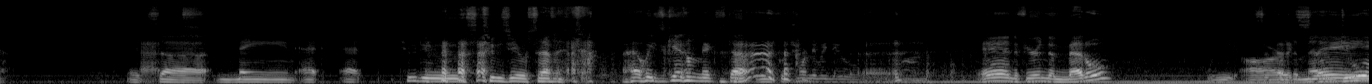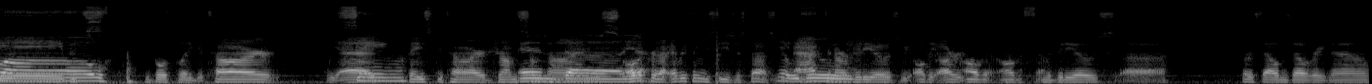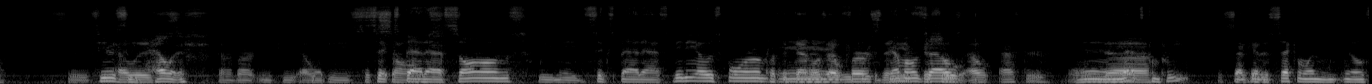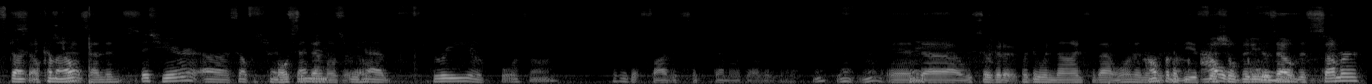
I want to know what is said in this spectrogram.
It's At- uh main at at two dudes two zero seven. I always get them mixed up. Like, Which one did we do? And if you're into metal, We are Synthetic the metal Slaves. duo. we both play guitar. We add Sing. bass guitar, drums And, sometimes. uh, all yeah. the produ- everything you see is just us. Yeah, we, we act in our do- videos. We all the art All the all the stuff. in the videos. Uh, first album's out right now. Seriously, Seriously hellish. hellish. Kind of our EP, LP, six, Six songs. badass songs. We made six badass videos for them. Put the demos out first, then the officials out, after. and And, uh, it's complete. The second a second one, you know, starting to come out this year. Uh, Selfish Most of Transcendence. demos are We have three or four songs. I think we get five or six demos out right now. Oh shit! Yeah. And uh, we still got to, we're doing nine for that one, and then we put the official out. videos Ooh. out this summer.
